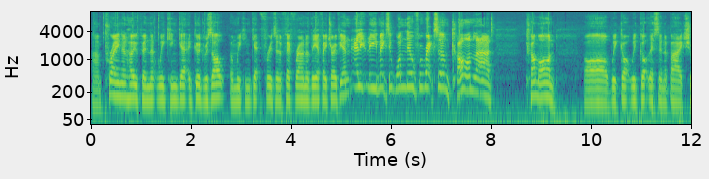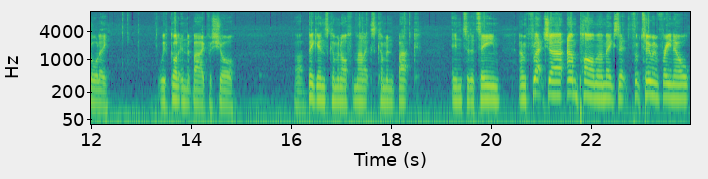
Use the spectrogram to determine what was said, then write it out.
I'm praying and hoping that we can get a good result and we can get through to the fifth round of the FA Trophy. And Elliot Lee makes it 1-0 for Wrexham. Come on, lad. Come on. Oh, we got we got this in the bag, surely. We've got it in the bag for sure. Uh, Biggins coming off, Malik's coming back into the team. And Fletcher and Palmer makes it 2 and 3 0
